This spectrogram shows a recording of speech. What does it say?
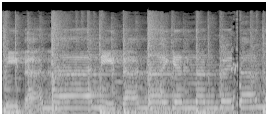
நிதன நிதன என் அன்பு தன.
